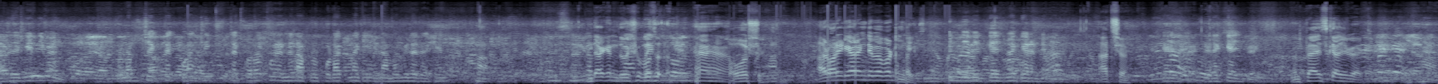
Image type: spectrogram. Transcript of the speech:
আচ্ছা গিয়ে দিবেন? চেক টেক করা চেক করা করে নেন আপনার প্রোডাক্ট নাকি নাম্বার মিলে দেখেন। দেখেন দুশো বছর হ্যাঁ হ্যাঁ অবশ্যই। আর ওয়ারেন্টি গ্যারান্টি ব্যাপারটা ভাই। তিন দিনের ক্যাশব্যাক গ্যারান্টি আচ্ছা। ক্যাশব্যাক এটা ক্যাশব্যাক প্রাইস ক্যাশব্যাক হ্যাঁ।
